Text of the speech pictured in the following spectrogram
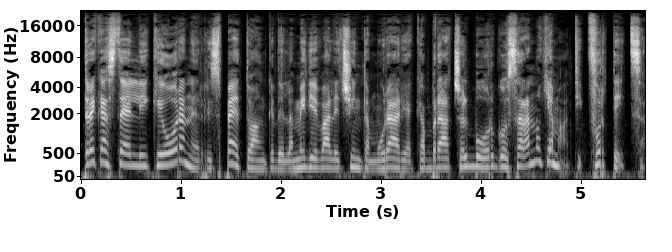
Tre Castelli che ora, nel rispetto anche della medievale cinta muraria che abbraccia il borgo, saranno chiamati Fortezza.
